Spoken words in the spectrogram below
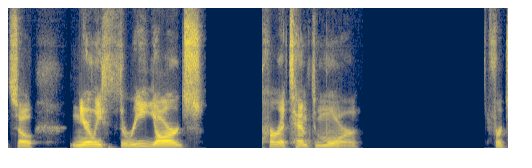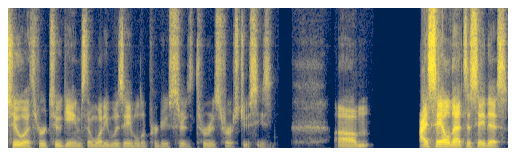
So nearly three yards per attempt more for Tua through two games than what he was able to produce through, through his first two seasons. Um, I say all that to say this.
